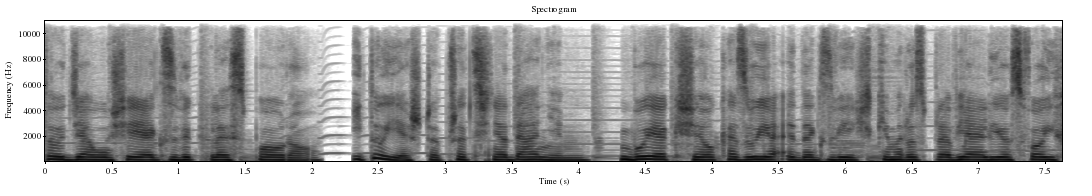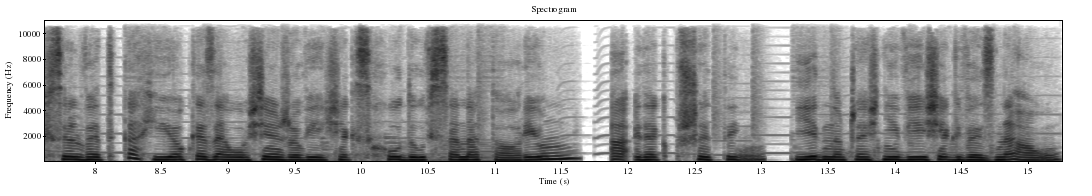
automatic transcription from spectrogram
To działo się jak zwykle sporo. I to jeszcze przed śniadaniem, bo jak się okazuje Edek z Wieśkiem rozprawiali o swoich sylwetkach i okazało się, że Wiesiek schudł w sanatorium, a Edek przytył. Jednocześnie Wiesiek wyznał,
